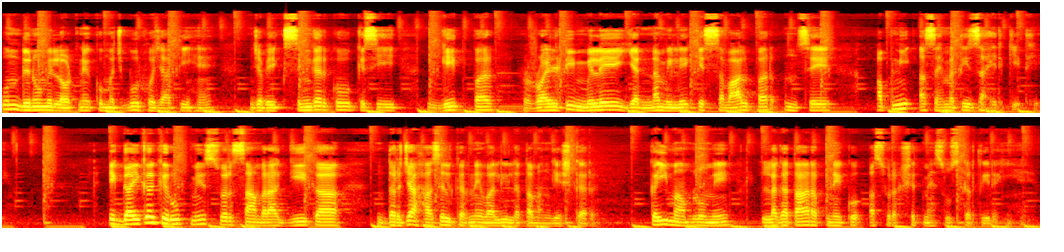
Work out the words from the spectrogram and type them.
उन दिनों में लौटने को मजबूर हो जाती हैं, जब एक सिंगर को किसी गीत पर रॉयल्टी मिले या न मिले के सवाल पर उनसे अपनी असहमति ज़ाहिर की थी। एक गायिका के रूप में स्वर साम्राज्ञी का दर्जा हासिल करने वाली लता मंगेशकर कई मामलों में लगातार अपने को असुरक्षित महसूस करती रही हैं।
